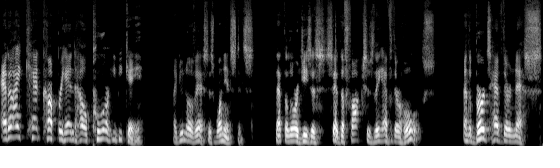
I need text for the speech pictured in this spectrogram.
And I can't comprehend how poor he became. I do know this is one instance that the Lord Jesus said, The foxes, they have their holes, and the birds have their nests.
